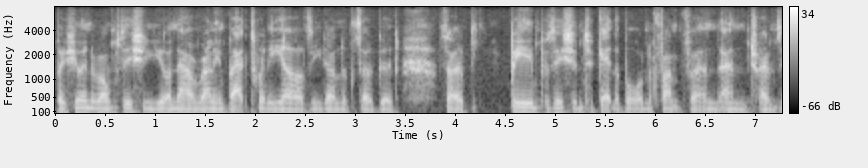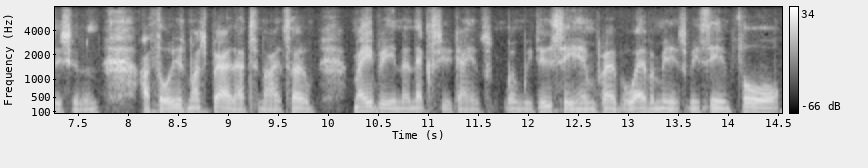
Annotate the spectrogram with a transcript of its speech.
But if you're in the wrong position, you're now running back 20 yards and you don't look so good. So be in position to get the ball on the front foot and, and transition. And I thought he was much better that tonight. So maybe in the next few games, when we do see him, for whatever minutes we see him for,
